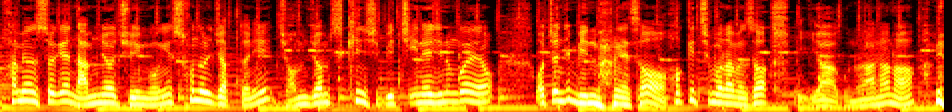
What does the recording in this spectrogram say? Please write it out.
화면 속에 남녀 주인공이 손을 잡더니 점점 스킨십이 진해지는 거예요. 어쩐지 민망해서 헛기침을 하면서 야구는 안 하나? 하며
